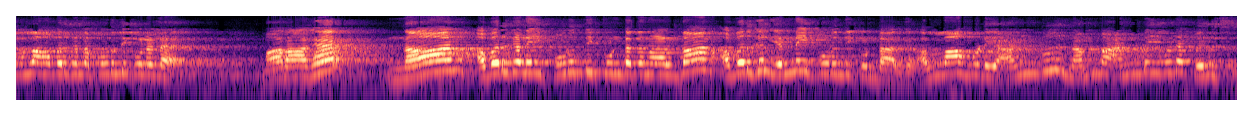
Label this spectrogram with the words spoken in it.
அல்லாஹ் அவர்களை பொருந்தி கொள்ளல. மாறாக நான் அவர்களை பொருந்தி கொண்டதனால் தான் அவர்கள் என்னை பொருந்தி கொண்டார்கள். அல்லாஹுடைய அன்பு நம்ம அன்பை விட பெருசு.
